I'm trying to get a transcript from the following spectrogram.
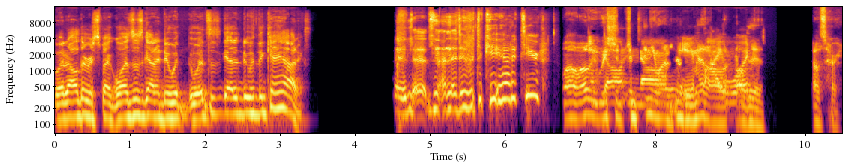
with all due respect, what's this got to do with what's this got to do with the Chaotix? It has nothing to do with the chaotic here. Well, well, I we should continue on know heavy metal. I all- all would. Oh, sorry.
